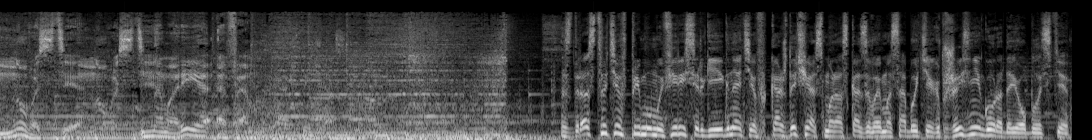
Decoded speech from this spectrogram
Новости. Новости. На Мария-ФМ. Здравствуйте, в прямом эфире Сергей Игнатьев. Каждый час мы рассказываем о событиях в жизни города и области.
